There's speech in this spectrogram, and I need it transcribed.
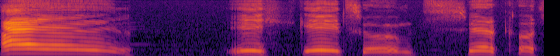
Heil! Ich gehe zum Zirkus.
